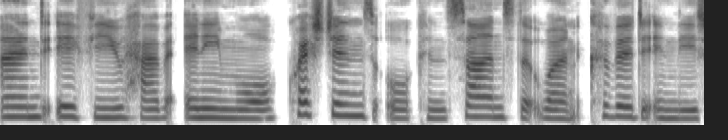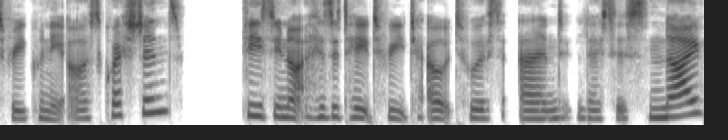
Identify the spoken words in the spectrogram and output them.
And if you have any more questions or concerns that weren't covered in these frequently asked questions, please do not hesitate to reach out to us and let us know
